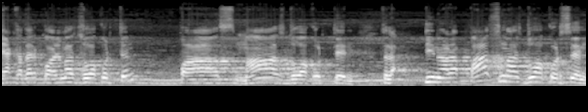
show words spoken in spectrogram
একাধারে কয় মাস দোয়া করতেন? পাঁচ মাস দোয়া করতেন। তাহলে তিনারা পাঁচ মাস দোয়া করছেন,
